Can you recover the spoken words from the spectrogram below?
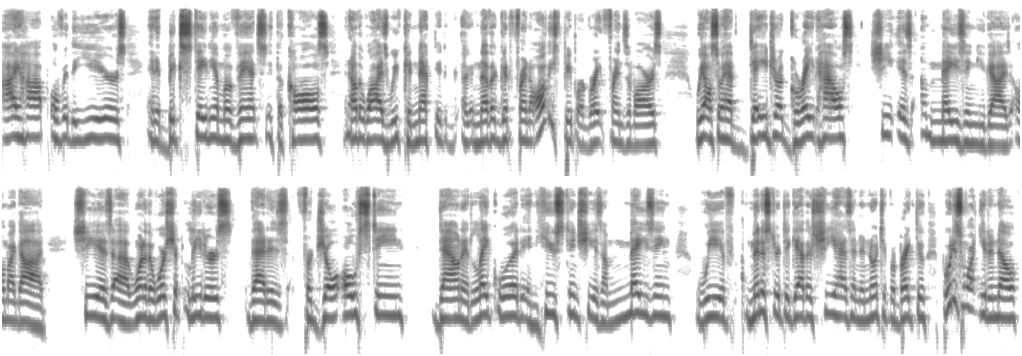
IHOP over the years and at big stadium events at the calls and otherwise we've connected another good friend all these people are great friends of ours we also have Deidre Greathouse. She is amazing, you guys. Oh my God. She is uh, one of the worship leaders that is for Joel Osteen down at Lakewood in Houston. She is amazing. We've ministered together. She has an anointing for breakthrough. But we just want you to know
